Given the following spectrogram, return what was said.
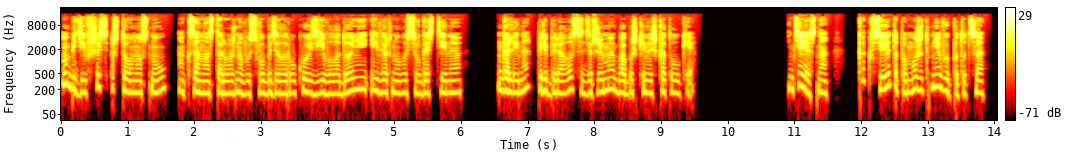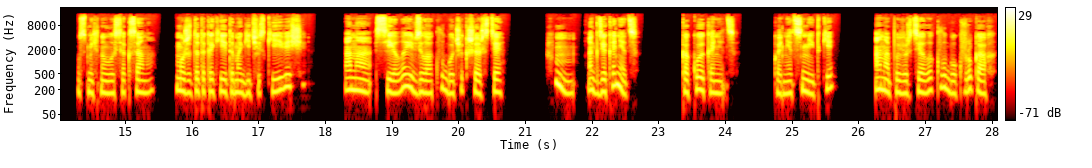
Убедившись, что он уснул, Оксана осторожно высвободила руку из его ладони и вернулась в гостиную. Галина перебирала содержимое бабушкиной шкатулки. «Интересно, как все это поможет мне выпутаться?» — усмехнулась Оксана. «Может, это какие-то магические вещи?» Она села и взяла клубочек шерсти. «Хм, а где конец?» «Какой конец?» «Конец нитки». Она повертела клубок в руках.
